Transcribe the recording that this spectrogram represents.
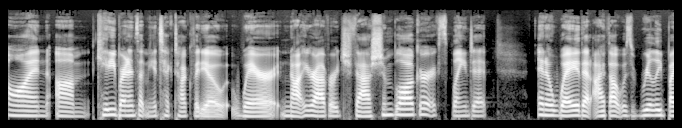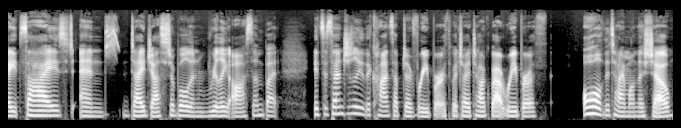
on um, Katie Brennan sent me a TikTok video where not your average fashion blogger explained it in a way that I thought was really bite sized and digestible and really awesome. But it's essentially the concept of rebirth, which I talk about rebirth all the time on the show.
